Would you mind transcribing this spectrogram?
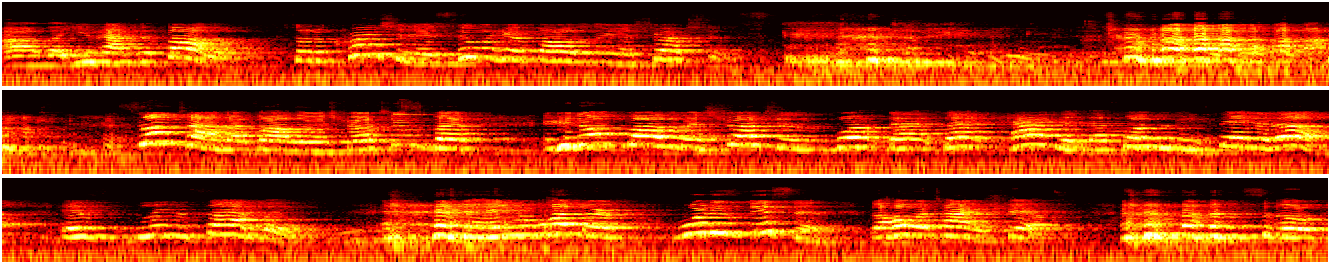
uh, that you have to follow. So the question is, who in here follows the instructions? Sometimes I follow instructions, but if you don't follow instructions, what that, that cabinet that's supposed to be standing up is leaning sideways. and you wonder what is missing? The whole entire shelf. so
